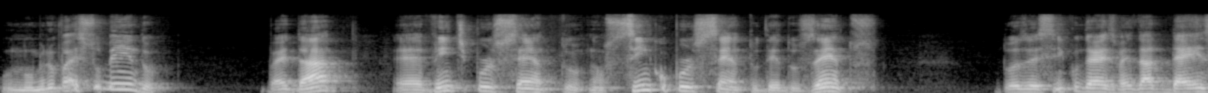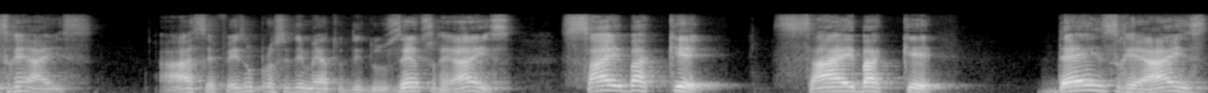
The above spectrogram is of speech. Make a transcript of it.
o número vai subindo. Vai dar é, 20%, não, 5% de 200, 12 vezes 5, 10, vai dar 10 reais. Ah, você fez um procedimento de 200 reais, saiba que, saiba que 10 reais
